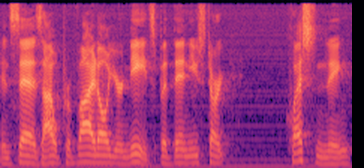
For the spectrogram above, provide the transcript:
and says, I will provide all your needs, but then you start questioning,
